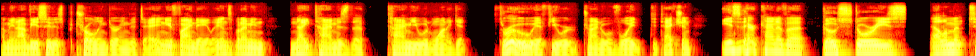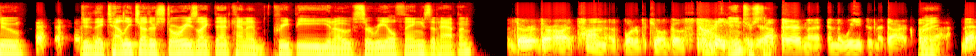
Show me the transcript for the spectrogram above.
I mean, obviously there's patrolling during the day and you find aliens, but I mean, nighttime is the time you would want to get through if you were trying to avoid detection. Is there kind of a ghost stories element to do they tell each other stories like that kind of creepy, you know, surreal things that happen? There, there are a ton of border patrol ghost stories. Interesting. You're out there in the in the weeds in the dark, but Right. uh, that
